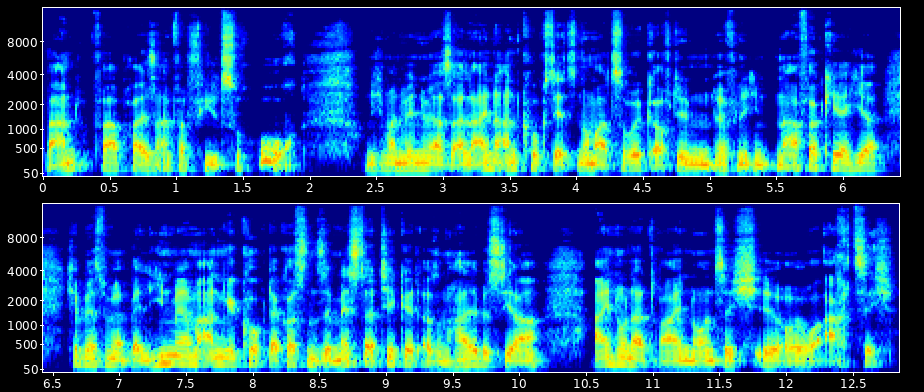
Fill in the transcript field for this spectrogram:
Bahnfahrpreise einfach viel zu hoch. Und ich meine, wenn du das alleine anguckst, jetzt nochmal zurück auf den öffentlichen Nahverkehr hier. Ich habe mir jetzt mal Berlin mehr mal angeguckt, da kostet ein Semesterticket, also ein halbes Jahr, 193,80 Euro,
